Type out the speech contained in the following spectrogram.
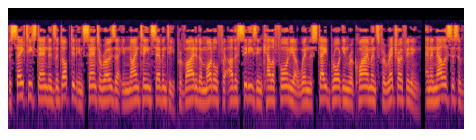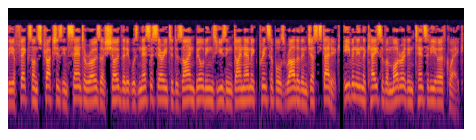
The safety standards adopted in Santa Rosa in 1970 provided a model for other cities in California when the state brought in requirements for retrofitting. An analysis of the effects on structures in Santa Rosa showed that it was necessary to design buildings using dynamic principles rather than just static, even in the case of a moderate intensity earthquake.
